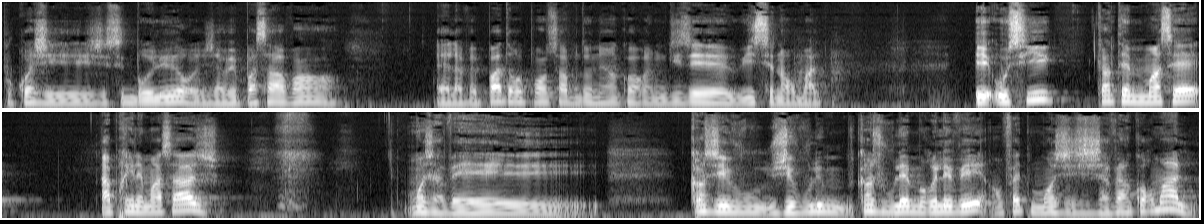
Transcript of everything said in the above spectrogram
pourquoi j'ai cette brûlure? J'avais pas ça avant. Elle avait pas de réponse à me donner encore. Elle me disait oui c'est normal. Et aussi quand elle me massait après les massages moi j'avais quand je voulais me relever en fait moi j'avais encore mal.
